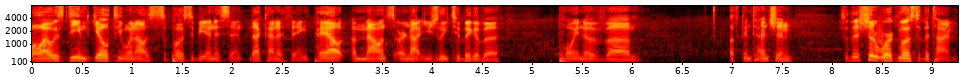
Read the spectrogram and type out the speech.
oh, I was deemed guilty when I was supposed to be innocent, that kind of thing. Payout amounts are not usually too big of a point of, um, of contention. So this should work most of the time.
